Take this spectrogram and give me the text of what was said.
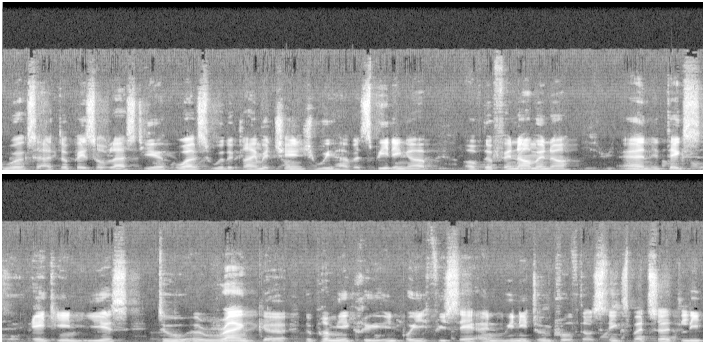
works at the pace of last year, whilst with the climate change, we have a speeding up of the phenomena, and it takes 18 years to uh, rank uh, the premier cru in Pouilly-Fuissé, and we need to improve those things. But certainly,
